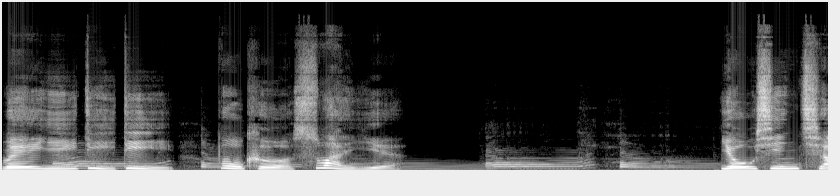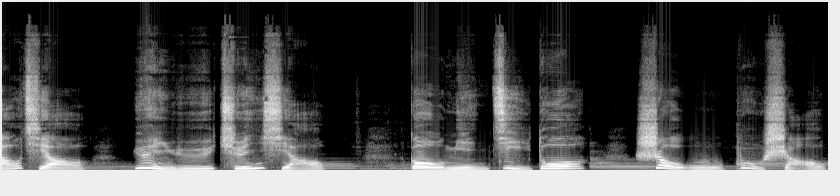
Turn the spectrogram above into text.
威仪弟弟。不可算也。忧心悄悄，孕于群小；垢敏既多，受侮不少。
